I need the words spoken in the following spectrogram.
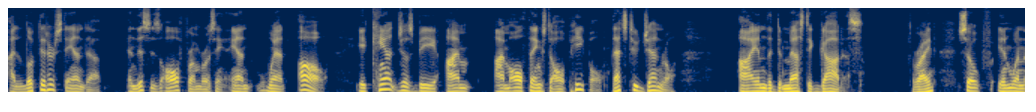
I looked at her stand up, and this is all from Roseanne, and went, oh, it can't just be I'm I'm all things to all people. That's too general. I am the domestic goddess, right? So, and when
